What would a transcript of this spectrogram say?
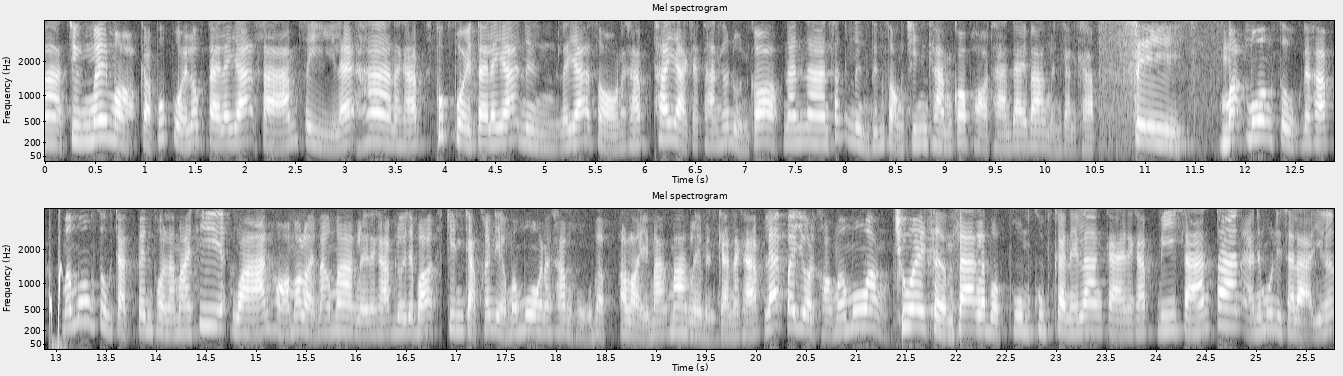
มากๆ จึงไม่เหมาะกับผู้ป่วยโรคไตระยะ 3 4 และ 5 นะครับ ผู้ป่วยไตระยะ 1 ระยะ 2 นะครับ ถ้าอยากจะทานขนุนก็นานๆ สัก 1-2 ชิ้นคำก็พอทานได้บ้างเหมือนกันครับ 4. มะม่วงสุกนะครับมะม่วงสุกจัดเป็นผลไม้ที่หวานหอมอร่อยมากๆเลยนะครับโดยเฉพาะกินกับข้าวเหนียวมะม่วงนะครับโอ้โหแบบอร่อยมากๆเลยเหมือนกันนะครับและประโยชน์ของมะม่วง ช่วยเสริมสร้างระบบภูมิคุ้มกันในร่างกายนะครับมีสารต้านอนุมูลอิสระเยอะ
